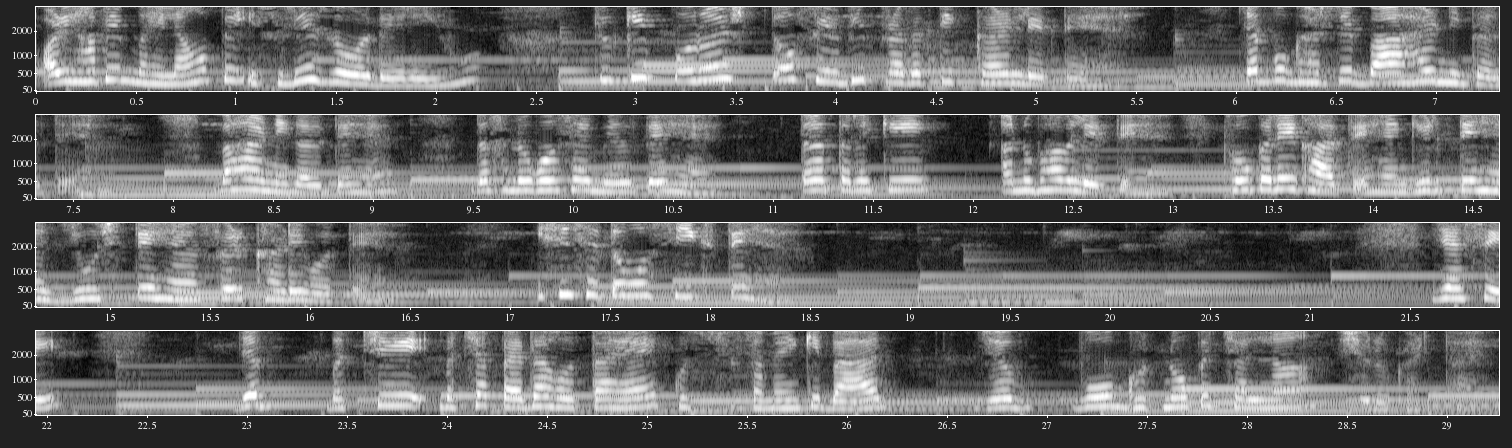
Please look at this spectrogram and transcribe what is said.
और यहाँ पे महिलाओं पे इसलिए ज़ोर दे रही हूँ, क्योंकि पुरुष तो फिर भी प्रगति कर लेते हैं। जब वो घर से बाहर निकलते हैं, बाहर निकलते हैं, दस लोगों से मिलते हैं तरह तरह के अनुभव लेते हैं, ठोकरें खाते हैं, गिरते हैं, जूझते हैं, फिर खड़े होते हैं। इसी से तो वो सीखते हैं। जैसे जब बच्चे, बच्चा पैदा होता है कुछ समय के बाद, जब वो घुटनों पे चलना शुरू करता है।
